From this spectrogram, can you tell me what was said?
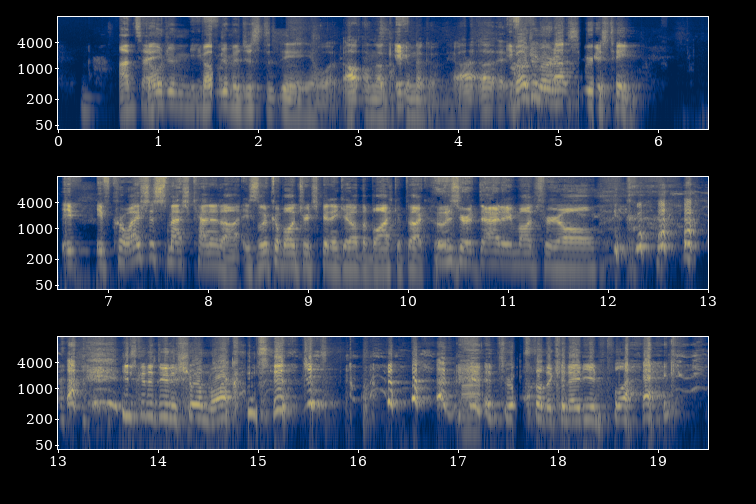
Ante, Belgium, if, Belgium Belgium are just yeah, you know what? I- I'm not. If- I'm not going there. Uh, uh, if- Belgium are an unserious team. if if Croatia smash Canada, is Luka Modric going to get on the bike and be like, "Who's your daddy, Montreal?" He's going to do the Shawn Michaels and just and thrust on the Canadian flag.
